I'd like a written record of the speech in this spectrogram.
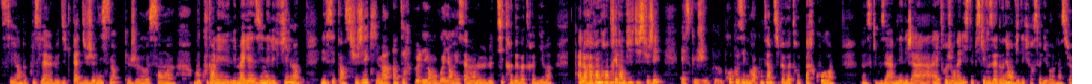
c'est un peu plus le diktat du jeunisme que je ressens beaucoup dans les, magazines et les films. Et mmh. c'est un sujet qui m'a interpellée en voyant récemment le titre de votre livre. Alors avant de rentrer dans le vif du sujet, est-ce que je peux vous proposer de nous raconter un petit peu votre parcours, euh, ce qui vous a amené déjà à, être journaliste et puis ce qui vous a donné envie d'écrire ce livre, bien sûr?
